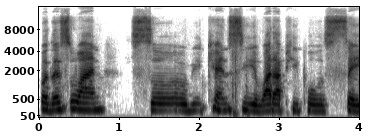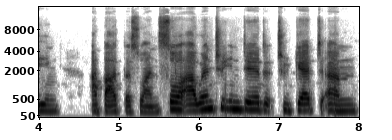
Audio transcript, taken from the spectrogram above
for this one so we can see what are people saying about this one. So I went to Indeed to get um,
